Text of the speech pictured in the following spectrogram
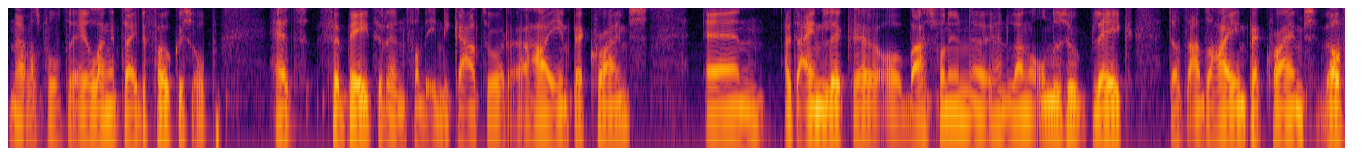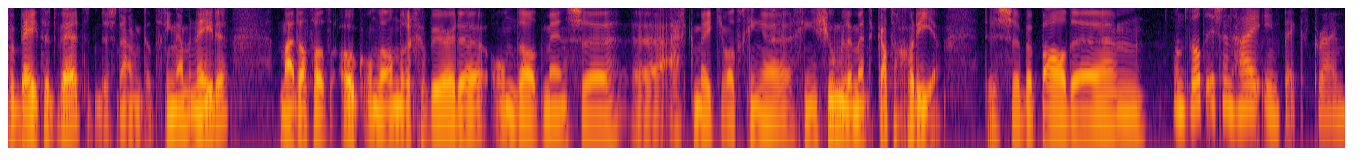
nou, was bijvoorbeeld een hele lange tijd de focus op het verbeteren van de indicator uh, high impact crimes. En uiteindelijk, hè, op basis van hun, uh, hun lange onderzoek, bleek dat het aantal high impact crimes wel verbeterd werd. Dus namelijk dat ging naar beneden. Maar dat dat ook onder andere gebeurde omdat mensen uh, eigenlijk een beetje wat gingen, gingen sjoemelen met de categorieën. Dus bepaalde ehm, want wat is een high-impact crime?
